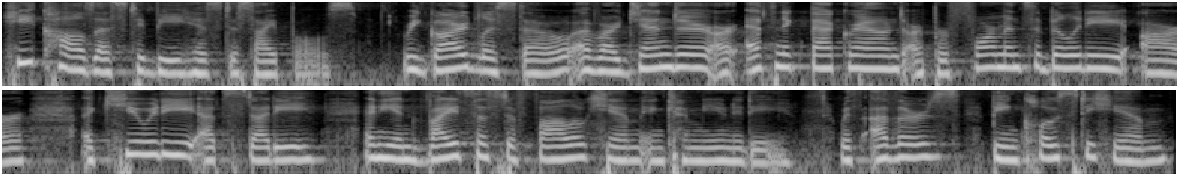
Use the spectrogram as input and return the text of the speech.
he calls us to be his disciples. Regardless, though, of our gender, our ethnic background, our performance ability, our acuity at study, and He invites us to follow Him in community with others, being close to Him,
